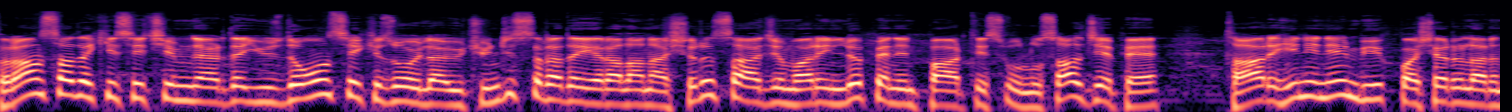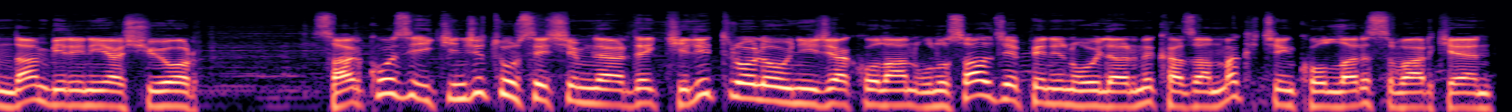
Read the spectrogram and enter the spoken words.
Fransa'daki seçimlerde %18 oyla 3. sırada yer alan aşırı sağcı Marine Le Pen'in partisi Ulusal Cephe, tarihinin en büyük başarılarından birini yaşıyor. Sarkozy ikinci tur seçimlerde kilit rol oynayacak olan Ulusal Cephe'nin oylarını kazanmak için kolları sıvarken,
